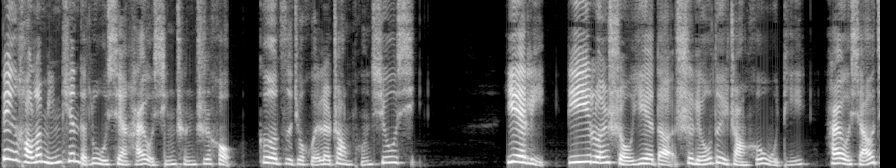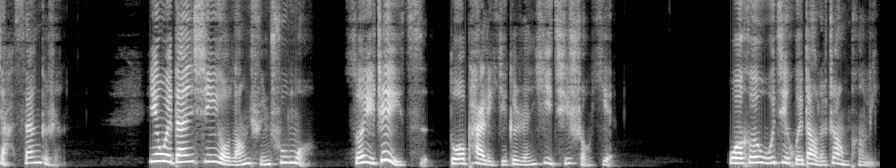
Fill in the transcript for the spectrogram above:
定好了明天的路线还有行程之后。各自就回了帐篷休息。夜里，第一轮守夜的是刘队长和武迪，还有小贾三个人。因为担心有狼群出没，所以这一次多派了一个人一起守夜。我和无忌回到了帐篷里，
